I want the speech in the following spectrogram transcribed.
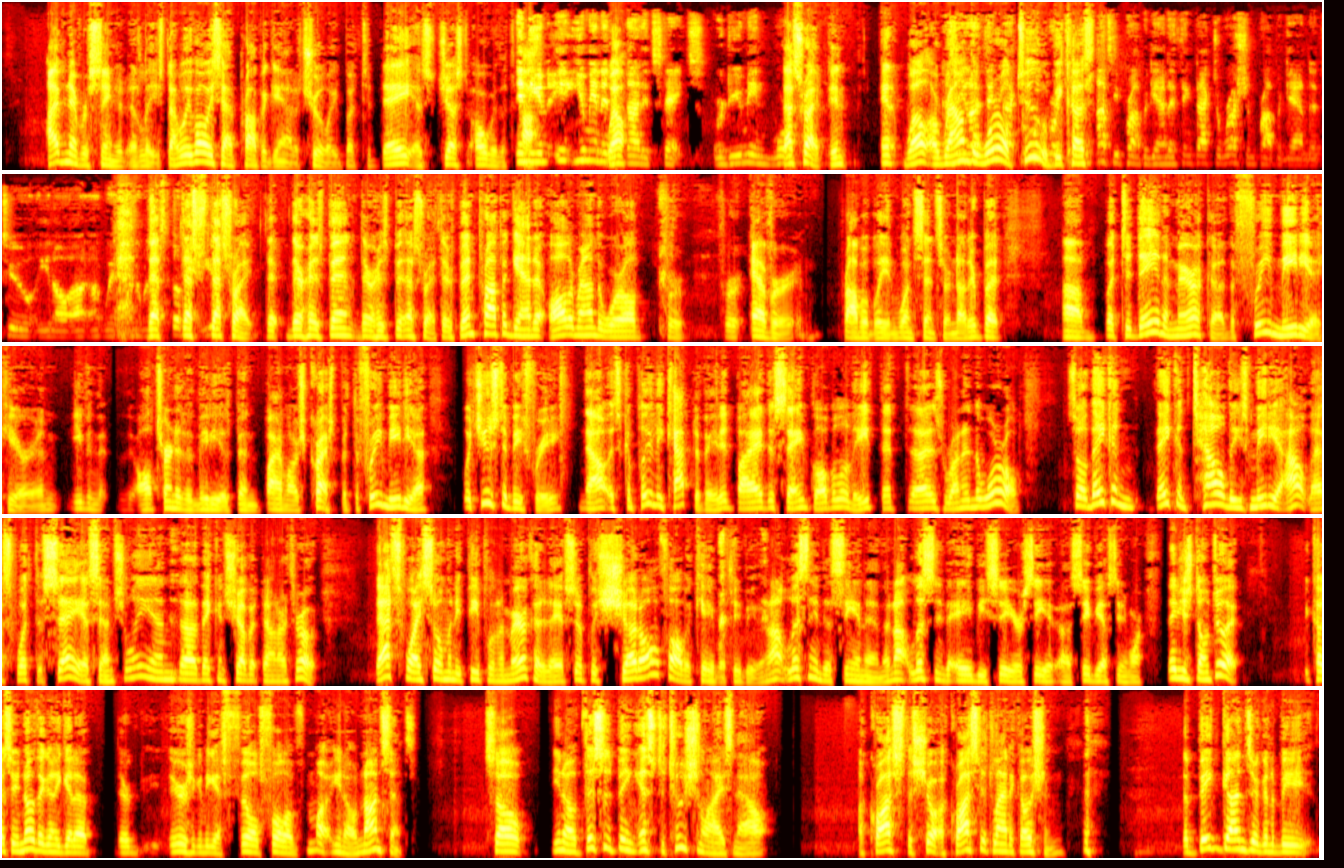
I've never seen it, at least. Now, we've always had propaganda, truly, but today is just over the top. In the, you mean in well, the United States? Or do you mean world? That's right. In, and well around the world too, to because Nazi propaganda. I think back to Russian propaganda too. You know, uh, uh that's that's that's right. There has been there has been that's right. There's been propaganda all around the world for forever, probably in one sense or another. But uh, but today in America, the free media here, and even the, the alternative media has been by and large crushed. But the free media, which used to be free, now is completely captivated by the same global elite that uh, is running the world. So they can they can tell these media outlets what to say essentially, and uh, they can shove it down our throat. That's why so many people in America today have simply shut off all the cable TV. They're not listening to CNN. They're not listening to ABC or C, uh, CBS anymore. They just don't do it because they know they're going to get a their ears are going to get filled full of you know nonsense. So you know this is being institutionalized now across the shore, across the Atlantic Ocean. the big guns are going to be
